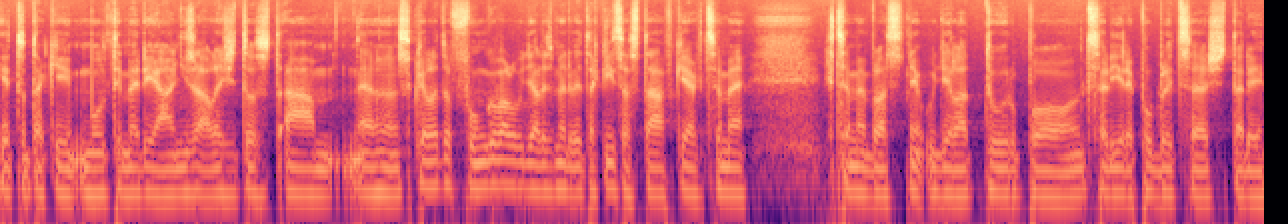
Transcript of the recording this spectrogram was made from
Je to taky multimediální záležitost a e, skvěle to fungovalo. Udělali jsme dvě takové zastávky a chceme, chceme vlastně udělat tour po celé republice, až tady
